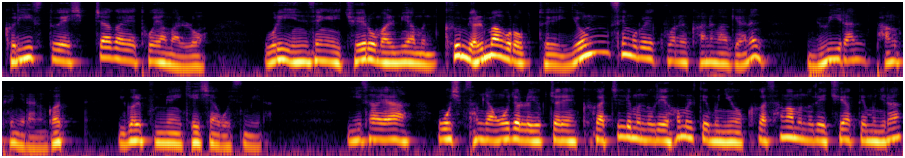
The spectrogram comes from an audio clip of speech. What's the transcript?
그리스도의 십자가의 도야말로 우리 인생의 죄로 말미암은 그 멸망으로부터의 영생으로의 구원을 가능하게 하는 유일한 방편이라는 것. 이걸 분명히 계시하고 있습니다. 이사야 53장 5절로 6절에 그가 찔림은 우리의 허물 때문이요 그가 상함은 우리의 죄악 때문이라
